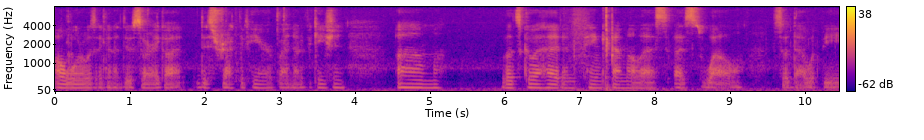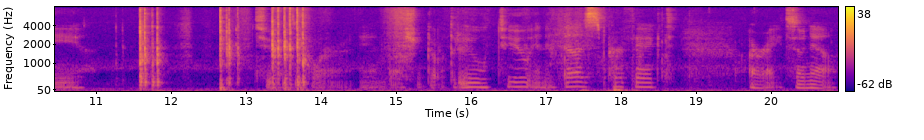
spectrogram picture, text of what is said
oh what was I gonna do? Sorry I got distracted here by notification. Um, let's go ahead and ping MLS as well. So that would be 254 and that should go through two and it does. Perfect. Alright so now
